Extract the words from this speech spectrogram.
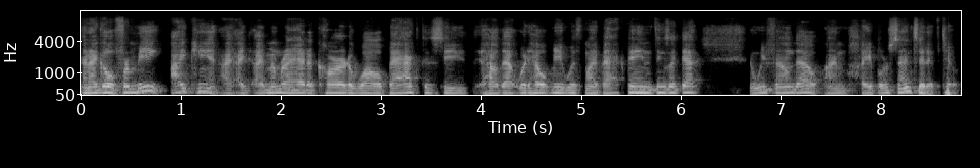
And I go, for me, I can't. I, I I remember I had a card a while back to see how that would help me with my back pain and things like that. And we found out I'm hypersensitive to it.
